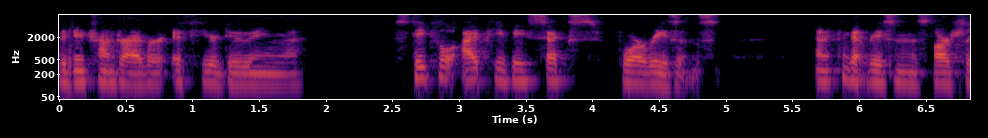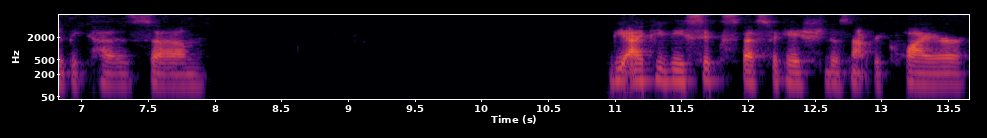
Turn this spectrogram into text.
the Neutron driver if you're doing stateful IPv6 for reasons. And I think that reason is largely because um, the IPv6 specification does not require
